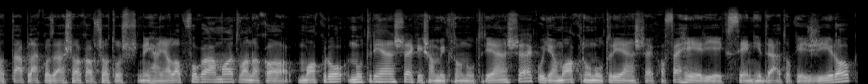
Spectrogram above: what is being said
a táplálkozással kapcsolatos néhány alapfogalmat. Vannak a makronutriensek és a mikronutriensek. Ugye a makronutriensek a fehérjék, szénhidrátok és zsírok.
